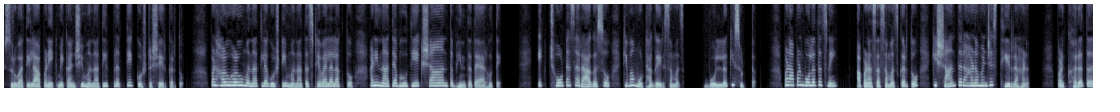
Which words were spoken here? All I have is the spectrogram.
सुरुवातीला आपण एकमेकांशी मनातील प्रत्येक गोष्ट शेअर करतो. पण हळूहळू मनातल्या गोष्टी मनातच ठेवायला लागतो आणि नात्याभोवती एक शांत भिंत तयार होते. एक छोटासा राग असो किंवा मोठा गैरसमज. बोललं की सुटतं. पण आपण बोलतच नाही. आपण असा समज करतो की शांत राहणं म्हणजे स्थिर राहणं. पण खरं तर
